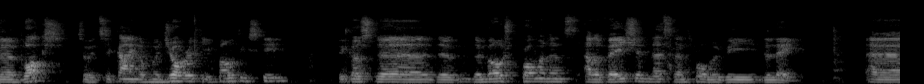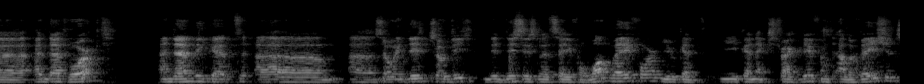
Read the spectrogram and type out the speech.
uh, box. So it's a kind of majority voting scheme, because the the, the most prominent elevation that's then probably the lake, uh, and that worked and then we get um, uh, so in this so this this is let's say for one waveform you can you can extract different elevations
